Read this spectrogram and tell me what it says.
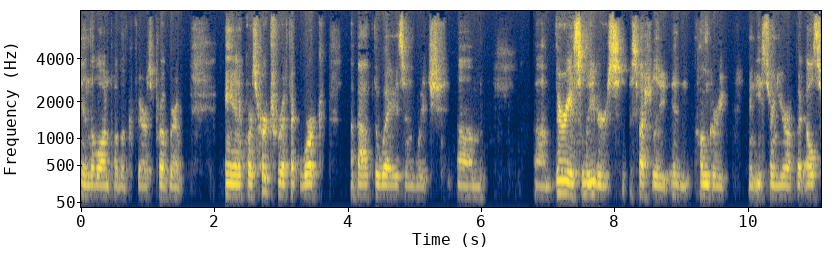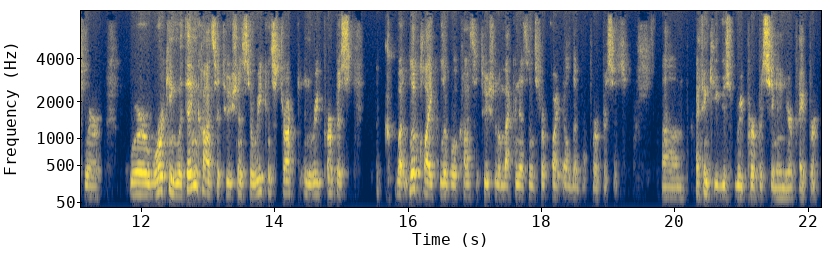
in the Law and Public Affairs program, and of course her terrific work about the ways in which um, um, various leaders, especially in Hungary, in Eastern Europe, but elsewhere, were working within constitutions to reconstruct and repurpose what looked like liberal constitutional mechanisms for quite ill-liberal purposes. Um, I think you use repurposing in your paper,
